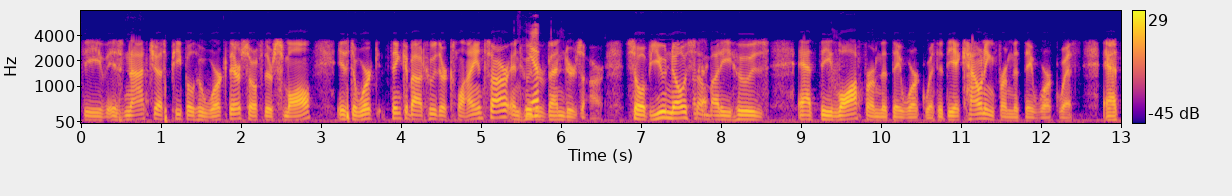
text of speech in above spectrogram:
Steve, is not just people who work there. So if they're small, is to work think about who their clients are and who yep. their vendors are. So if you know somebody okay. who's at the law firm that they work with, at the accounting firm that they work with, at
